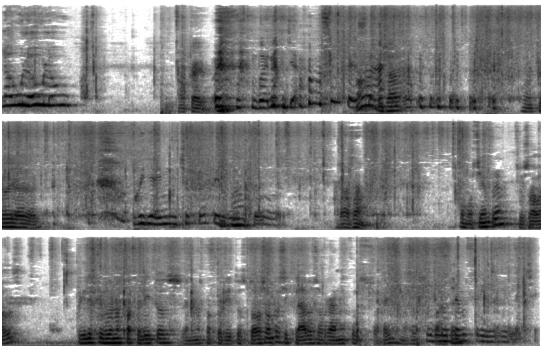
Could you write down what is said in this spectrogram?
La U, la U, la U. Ok. bueno, ya vamos a empezar. Vamos a empezar. mucho día de hoy. Oye, hay mucho contenido. Raza, como siempre, los sábados, Voy a escribir unos papelitos, en unos papelitos, todos son reciclados, orgánicos, ok. No Gluten free, leche.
